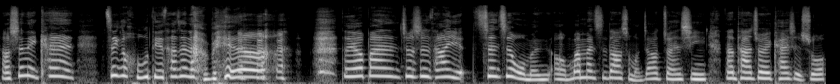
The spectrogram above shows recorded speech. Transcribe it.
老师你看这个蝴蝶它在哪边啊？对，要不然就是他也甚至我们哦慢慢知道什么叫专心，那他就会开始说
